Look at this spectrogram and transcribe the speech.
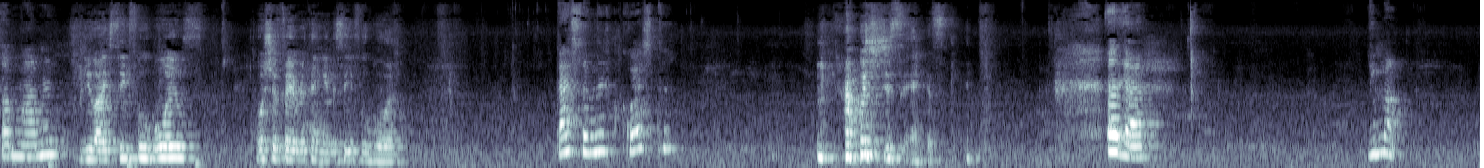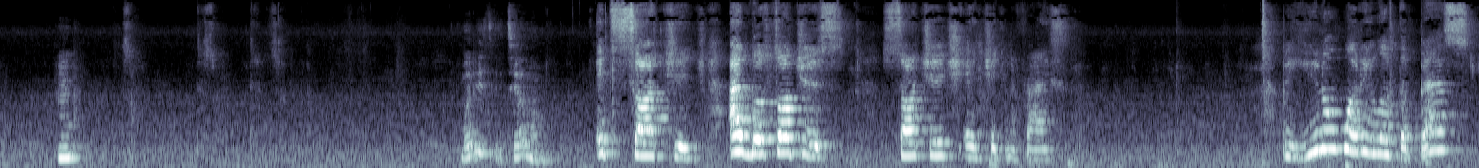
Come, Do you like seafood boils? What's your favorite thing in the seafood boil? That's the next question. I was just asking. Okay. You know. Hmm? What is it? Tell them. It's sausage. I love sausages. Sausage and chicken and fries. But you know what he loves the best?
